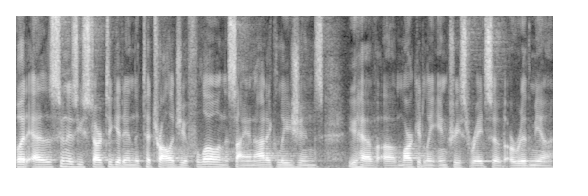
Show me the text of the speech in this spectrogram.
but as soon as you start to get in the tetralogy of Fallot and the cyanotic lesions, you have uh, markedly increased rates of arrhythmia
